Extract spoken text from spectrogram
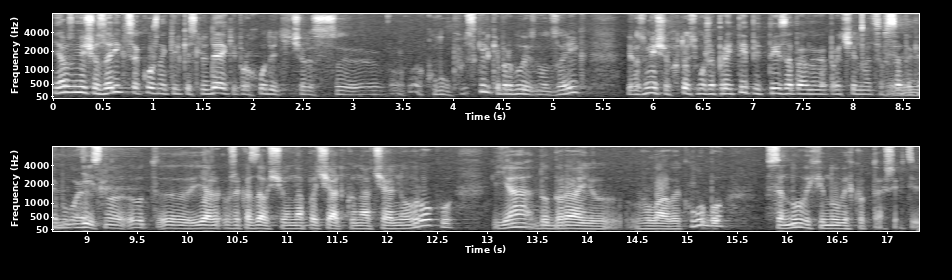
Я розумію, що за рік це кожна кількість людей, які проходять через е, клуб. Скільки приблизно от за рік? Я розумію, що хтось може прийти, піти за певними причинами. Це все таке буває. Дійсно, от е, я вже казав, що на початку навчального року я добираю в лави клубу все нових і нових кокташівців.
